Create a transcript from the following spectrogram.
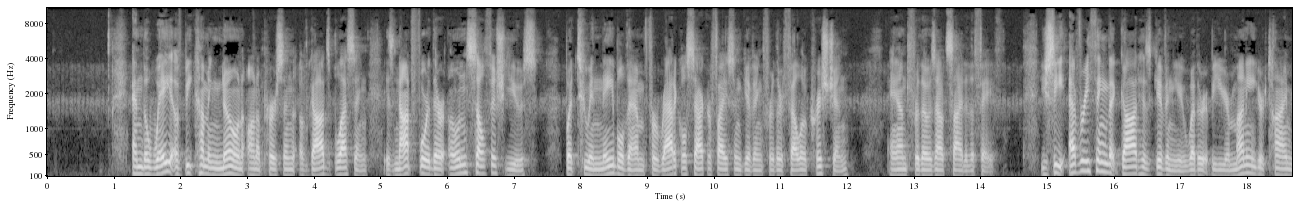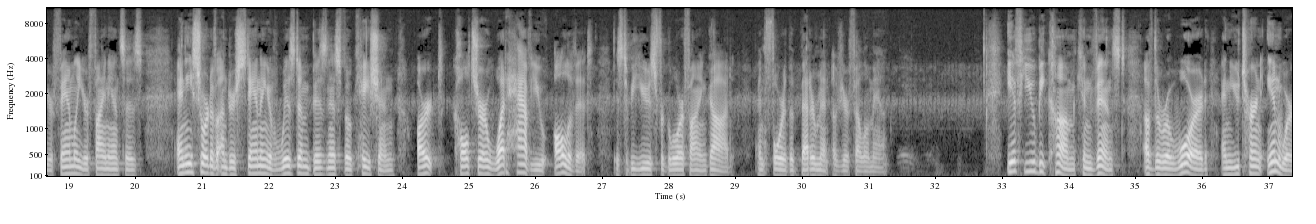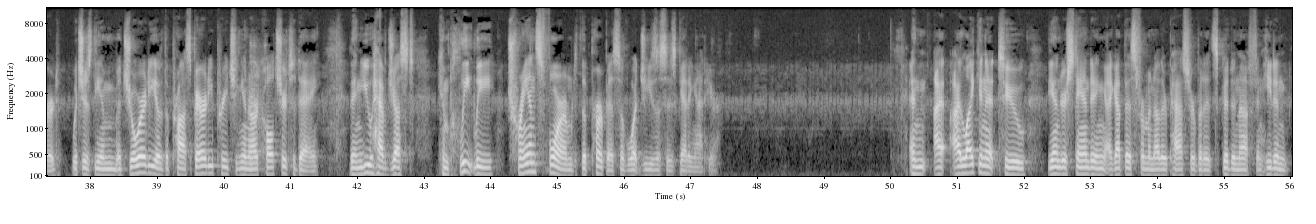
And the way of becoming known on a person of God's blessing is not for their own selfish use, but to enable them for radical sacrifice and giving for their fellow Christian and for those outside of the faith. You see, everything that God has given you, whether it be your money, your time, your family, your finances, any sort of understanding of wisdom, business, vocation, art, culture, what have you, all of it is to be used for glorifying God and for the betterment of your fellow man. If you become convinced of the reward and you turn inward, which is the majority of the prosperity preaching in our culture today, then you have just completely transformed the purpose of what Jesus is getting at here. And I, I, liken it to the understanding. I got this from another pastor, but it's good enough, and he didn't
